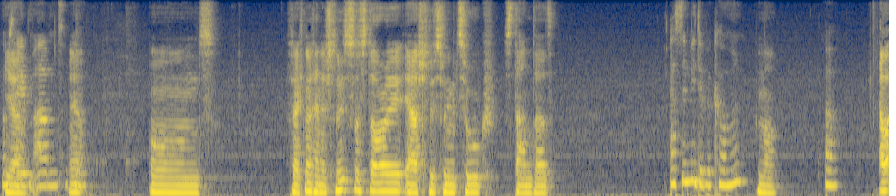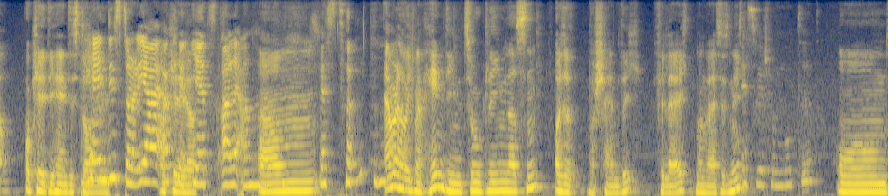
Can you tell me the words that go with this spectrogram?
Am Ja. selben Abend. Ja. Und vielleicht noch eine Schlüsselstory. Ja, Schlüssel im Zug, Standard. Hast du ihn wiederbekommen? No. Ah. Aber okay, die Handy-Story. Handy-Story. Ja, okay, Okay, ja. jetzt alle anhören. Ähm, Festhalten. einmal habe ich mein Handy im Zug liegen lassen. Also wahrscheinlich, vielleicht, man weiß es nicht. Es wird vermutet. Und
